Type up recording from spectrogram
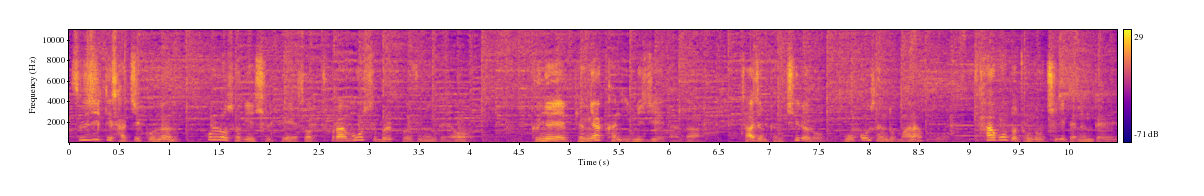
스즈키 사치코는 홀로서기에 실패해서 초라한 모습을 보여주는데요. 그녀의 병약한 이미지에다가 잦은 병치료로 몸고생도 많았고 사고도 종종 치게 되는데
